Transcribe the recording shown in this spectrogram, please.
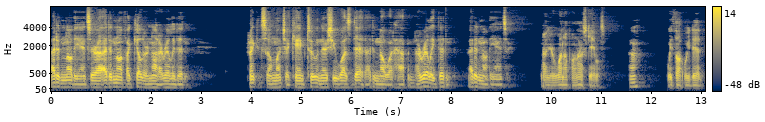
I didn't know the answer. I, I didn't know if I killed her or not. I really didn't. Drinking so much, I came to, and there she was dead. I didn't know what happened. I really didn't. I didn't know the answer. Now you're one up on us, Gables. Huh? We thought we did.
